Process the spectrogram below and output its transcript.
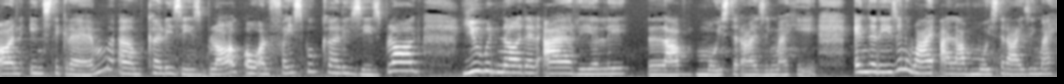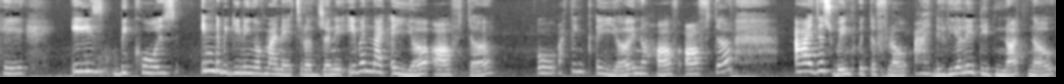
on instagram um, Curly Zee's Blog or on facebook Curly Zee's Blog you would know that i really love moisturizing my hair. And the reason why i love moisturizing my hair is because in the beginning of my natural journey even like a year after or i think a year and a half after I just went with the flow. I really did not know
